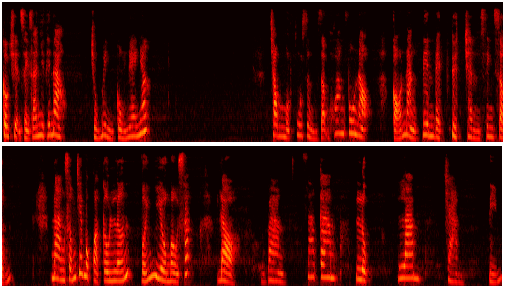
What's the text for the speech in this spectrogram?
Câu chuyện xảy ra như thế nào? Chúng mình cùng nghe nhé! Trong một khu rừng rậm hoang vu nọ, có nàng tiên đẹp tuyệt trần sinh sống. Nàng sống trên một quả cầu lớn với nhiều màu sắc, đỏ, vàng, da cam, lục, lam, tràm, tím.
